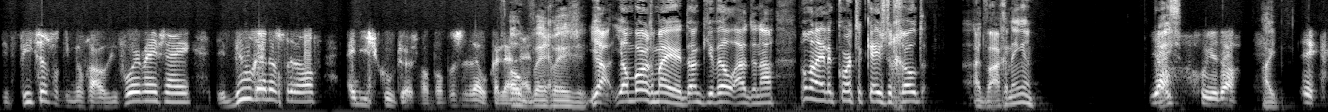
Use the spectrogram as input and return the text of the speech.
die fietsers, wat die mevrouw hier voor mij zei, de wielrenners eraf en die scooters, want dat is het ook. Een ook wegwezen. Ja, Jan Borgmeijer, dankjewel uit Den Haag. Nog een hele korte, Kees de Groot uit Wageningen. Ja, Kees? goeiedag. Hi. Ik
